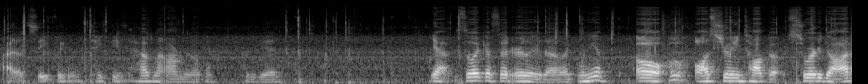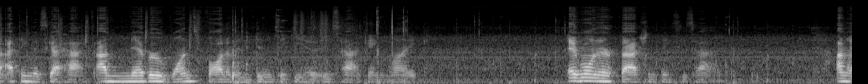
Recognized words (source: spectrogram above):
Alright, let's see if we can take these. How's my armor looking? Pretty good. Yeah, so like I said earlier though, like when you have, oh, Australian Taco, swear to god, I think this guy hacked. I've never once fought him and didn't think he was hacking, like, everyone in our faction thinks he's hacked. I don't know,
